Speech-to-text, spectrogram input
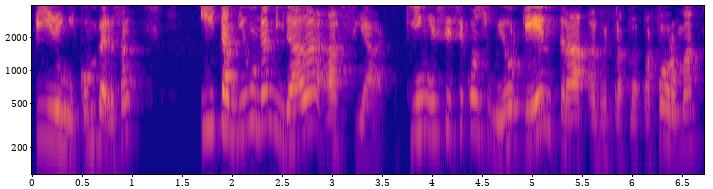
piden y conversan, y también una mirada hacia quién es ese consumidor que entra a nuestra plataforma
